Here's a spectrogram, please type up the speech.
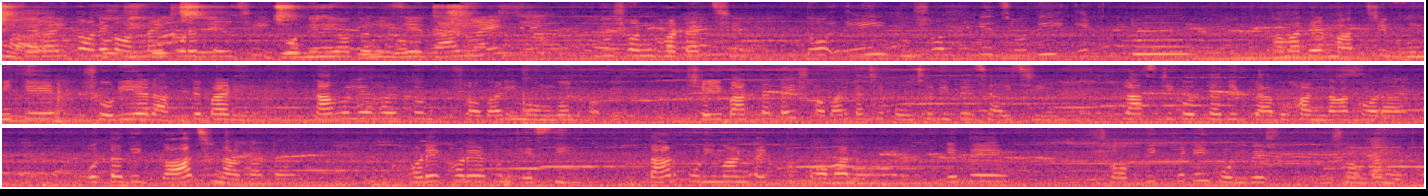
নিজেরাই তো অনেক অন্যায় করে ফেলছি প্রতিনিয়ত নিজেরাই দূষণ ঘটাচ্ছি। তো এই দূষণ থেকে যদি একটু আমাদের মাতৃভূমিকে সরিয়ে রাখতে পারি, তাহলে হয়তো সবারই মঙ্গল হবে। সেই বার্তাটাই সবার কাছে পৌঁছে দিতে চাইছি, প্লাস্টিক অত্যাধিক ব্যবহার না করা, অত্যাধিক গাছ না কাটা, ঘরে ঘরে এখন এসি, তার পরিমাণটা একটু কমানো, এতে সব দিক থেকেই পরিবেশ দূষণটা মুক্ত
